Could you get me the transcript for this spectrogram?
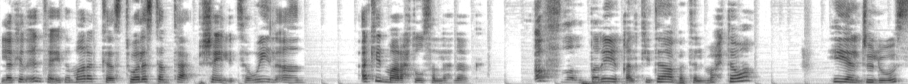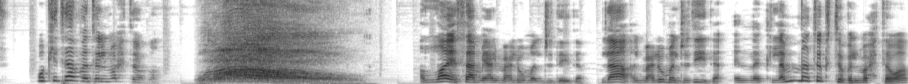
لكن أنت إذا ما ركزت ولا استمتعت بالشيء اللي تسويه الآن أكيد ما راح توصل لهناك. أفضل طريقة لكتابة المحتوى هي الجلوس وكتابة المحتوى. الله يا سامي على المعلومة الجديدة. لا المعلومة الجديدة إنك لما تكتب المحتوى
